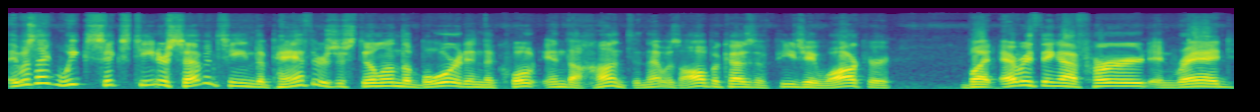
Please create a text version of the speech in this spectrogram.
it was like week 16 or 17. The Panthers are still on the board in the quote in the hunt, and that was all because of PJ Walker. But everything I've heard and read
